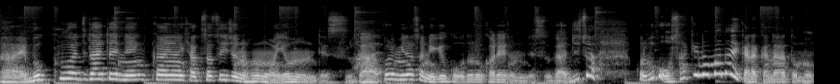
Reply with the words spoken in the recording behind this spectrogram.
はい。僕は大体年間100冊以上の本は読むんですが、はいこれ皆さんによく驚かれるんですが、実はこれ僕お酒飲まないからかなと思っ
